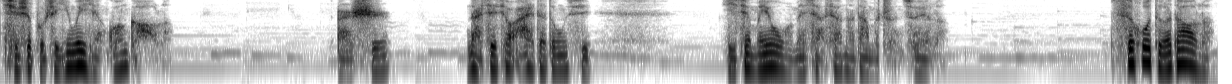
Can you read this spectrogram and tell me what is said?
其实不是因为眼光高了，而是那些叫爱的东西，已经没有我们想象的那么纯粹了。似乎得到了，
